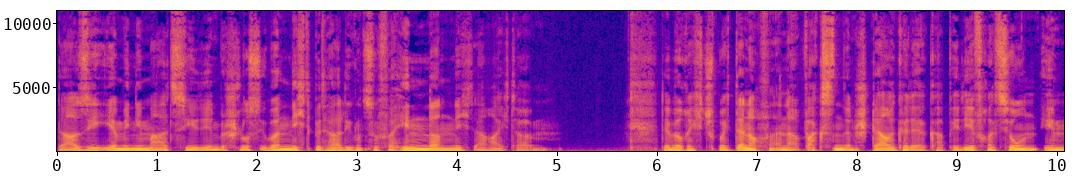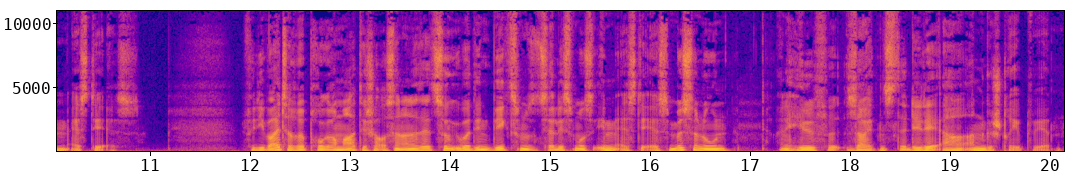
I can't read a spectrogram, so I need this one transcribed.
da sie ihr Minimalziel, den Beschluss über Nichtbeteiligung zu verhindern, nicht erreicht haben. Der Bericht spricht dennoch von einer wachsenden Stärke der KPD-Fraktion im SDS. Für die weitere programmatische Auseinandersetzung über den Weg zum Sozialismus im SDS müsse nun eine Hilfe seitens der DDR angestrebt werden.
